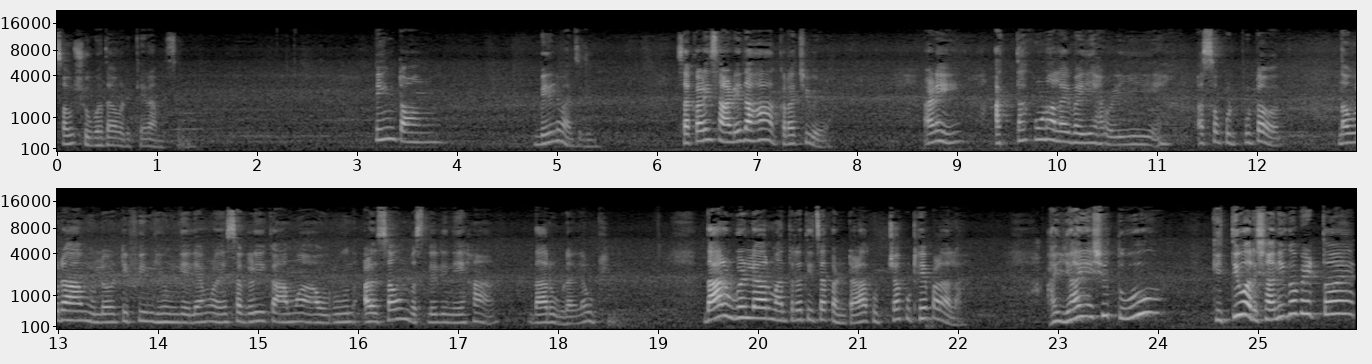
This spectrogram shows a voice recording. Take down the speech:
सौ शुभदा वडके रामसिंग टिंग टॉंग बेल वाजली. सकाळी साडेदहा अकराची वेळ. आणि आत्ता कोण आलाय बाई ह्यावेळी? असं पुटपुटत नवरा मुलं टिफिन घेऊन गेल्यामुळे सगळी कामं आवरून अळसावून बसलेली नेहा दार उघडायला उठली. दार उघडल्यावर मात्र तिचा कंटाळा कुठच्या कुठे पळाला. अय्या यशू तू किती वर्षांनी ग भेटतोय?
